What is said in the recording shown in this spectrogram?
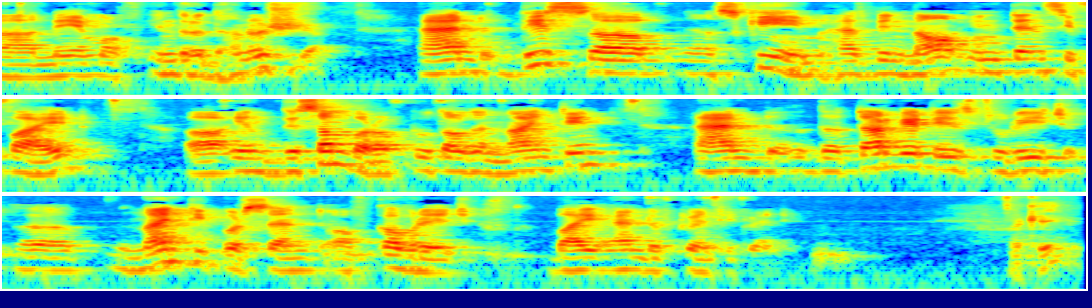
uh, name of Indradhanush. And this uh, scheme has been now intensified uh, in December of 2019, and the target is to reach uh, 90% of coverage by end of 2020. Okay.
